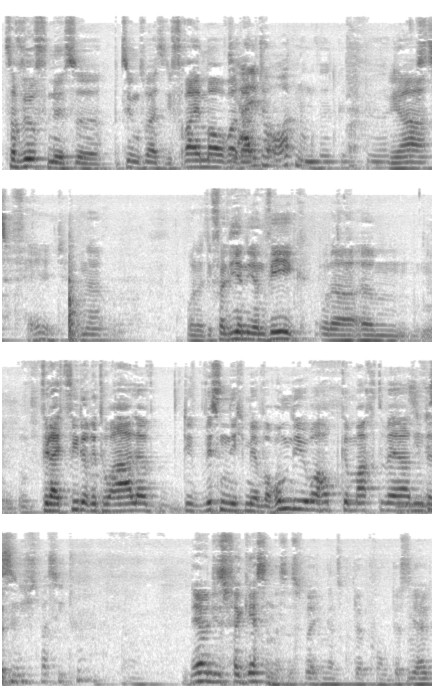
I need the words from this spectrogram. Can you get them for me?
Zerwürfnisse, beziehungsweise die Freimaurer. Die da- alte Ordnung wird gestört. ja, Das zerfällt. Ne? Oder die verlieren ihren Weg. Oder ähm, vielleicht viele Rituale, die wissen nicht mehr, warum die überhaupt gemacht werden. Sie wissen nicht, was sie tun. Ja, aber dieses Vergessen, das ist vielleicht ein ganz guter Punkt, dass die halt,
